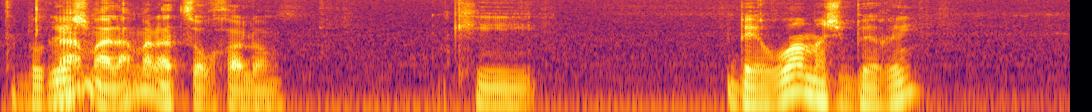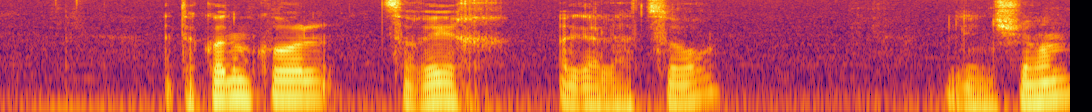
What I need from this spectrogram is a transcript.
אתה פוגש... למה? למה לעצור חלום? כי באירוע משברי, אתה קודם כל צריך רגע לעצור, לנשום.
